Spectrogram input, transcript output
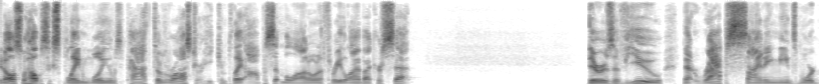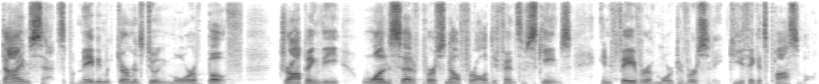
It also helps explain Williams' path to the roster. He can play opposite Milano in a three linebacker set. There is a view that Rapp's signing means more dime sets, but maybe McDermott's doing more of both, dropping the one set of personnel for all defensive schemes in favor of more diversity. Do you think it's possible?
